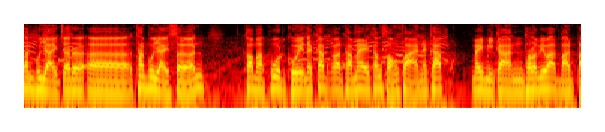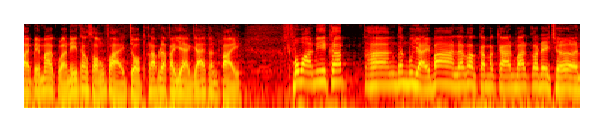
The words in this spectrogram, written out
ท่านผู้ใหญ่เจริญเอ่อท่านผู้ใหญ่เสริญเข้ามาพูดคุยนะครับ ก็ทำให้ทั้งสองฝ่ายนะครับ ไม่มีการทะเลาะวิวาทบานปลายไปมากกว่านี้ทั้งสองฝ่ายจบครับ แล้วก็แยกย้ายกันไป เมื่อวานนี้ครับทางท่านผู้ใหญ่บ้านแล้วก็กรรมการวัดก็ได้เชิญ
